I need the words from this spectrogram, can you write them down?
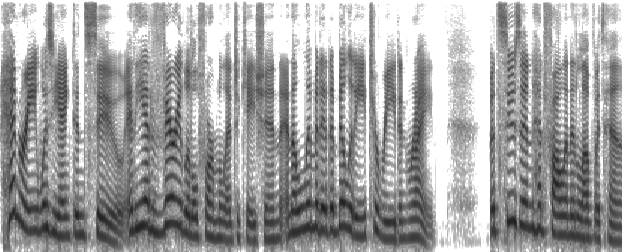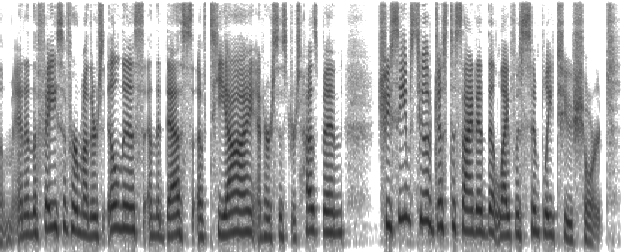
Henry was Yankton Sioux, and he had very little formal education and a limited ability to read and write. But Susan had fallen in love with him, and in the face of her mother's illness and the deaths of T.I. and her sister's husband, she seems to have just decided that life was simply too short.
